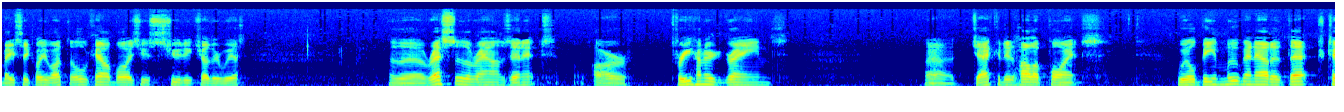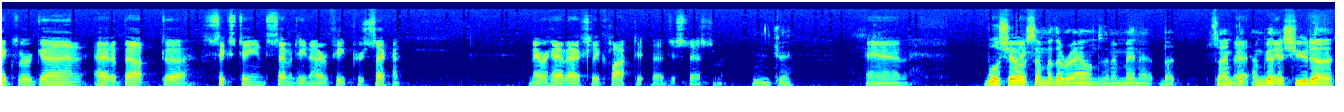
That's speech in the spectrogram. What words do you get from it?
Basically, what the old cowboys used to shoot each other with. The rest of the rounds in it are 300 grains, uh, jacketed hollow points. We'll be moving out of that particular gun at about uh, 16, 1700 feet per second. Never have actually clocked it, uh, just estimate. Okay. And We'll show some of the rounds in a minute, but so I'm, go- That- I'm going to shoot a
